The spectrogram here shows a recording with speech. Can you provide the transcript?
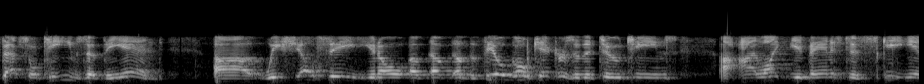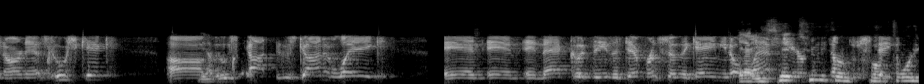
special teams at the end. Uh, we shall see, you know, of, of, of the field goal kickers of the two teams – uh, I like the advantage to Tuskegee and Arnaz Hushkik, uh, yep. who's got who's got a leg. and and and that could be the difference in the game. You know, Yeah, last he's hit year two from, Kentucky from State 40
